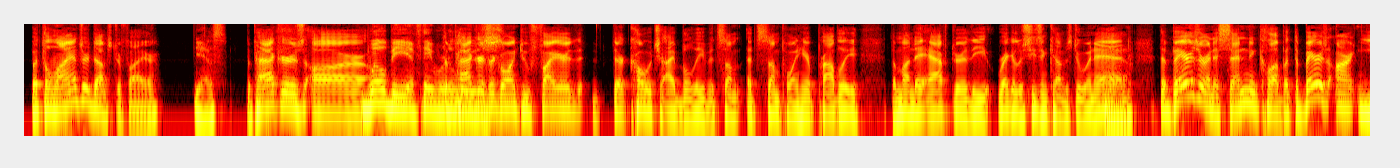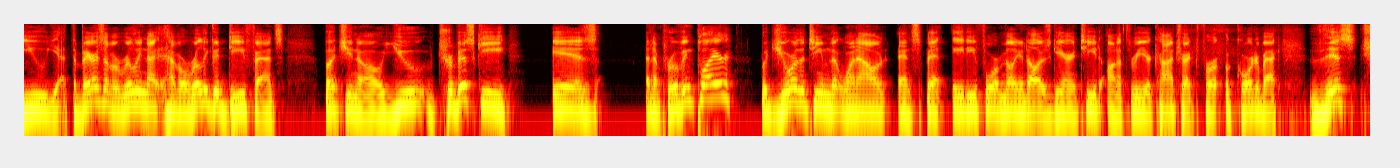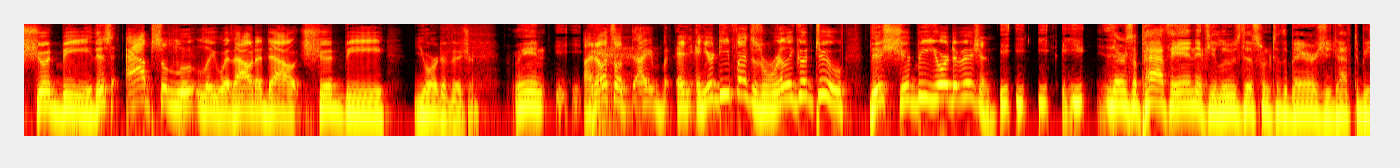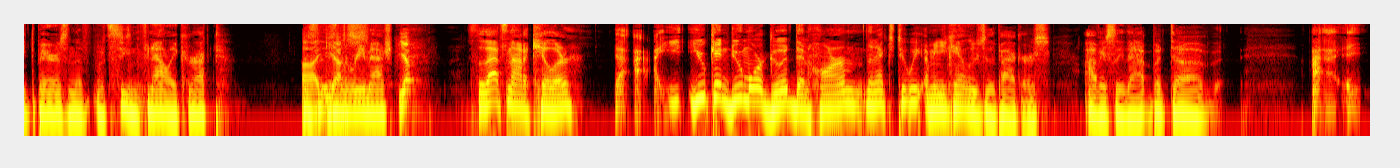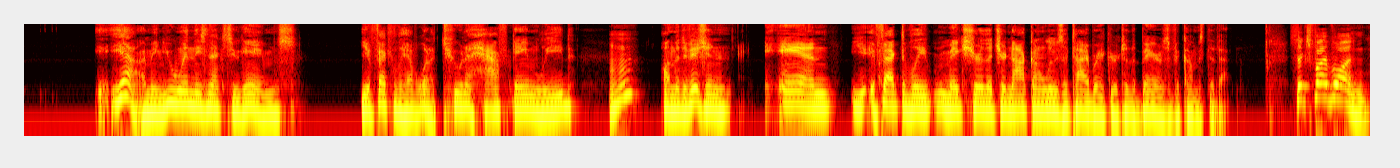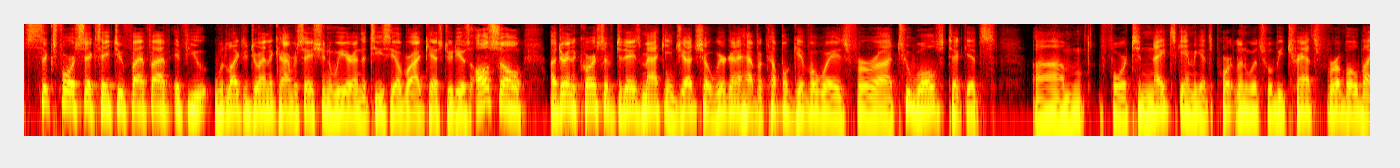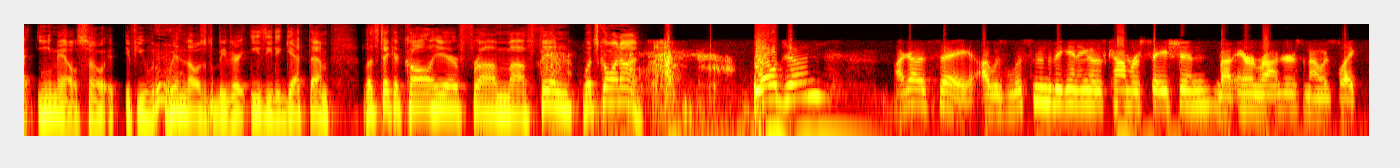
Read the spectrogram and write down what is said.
but the Lions are dumpster fire. Yes, The Packers are will be if they were the Packers lose. are going to fire their coach, I believe, at some at some point here, probably the Monday after the regular season comes to an end. The Bears are an ascending club, but the Bears aren't you yet. The Bears have a really nice, have a really good defense, but you know, you Trubisky is an improving player. But you're the team that went out and spent $84 million guaranteed on a three year contract for a quarterback. This should be, this absolutely, without a doubt, should be your division. I mean, I know it's a, I, and, and your defense is really good too. This should be your division. you, there's a path in. If you lose this one to the Bears, you'd have to beat the Bears in the what, season finale, correct? Is, Uh, is the rematch. Yep. So that's not a killer. You can do more good than harm the next two weeks. I mean, you can't lose to the Packers, obviously that, but uh, I, yeah, I mean, you win these next two games, you effectively have what a two and a half game lead on the division, and you effectively make sure that you're not going to lose a tiebreaker to the Bears if it comes to that. 651 646 8255. If you would like to join the conversation, we are in the TCL broadcast studios. Also, uh, during the course of today's Mackey and Judd show, we're going to have a couple giveaways for uh, two Wolves tickets um, for tonight's game against Portland, which will be transferable by email. So if- if you win those, it'll be very easy to get them. Let's take a call here from uh, Finn. What's going on? Well, John, I gotta say, I was listening to the beginning of this conversation about Aaron Rodgers, and I was like,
